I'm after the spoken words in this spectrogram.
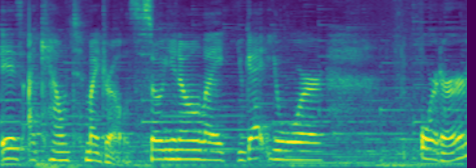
is I count my drills. So, you know, like you get your order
